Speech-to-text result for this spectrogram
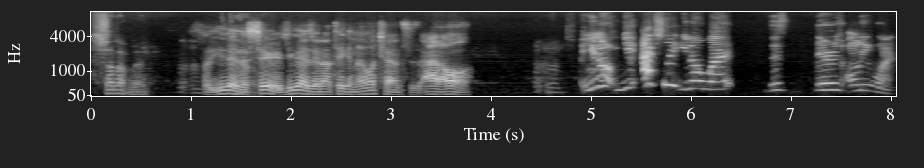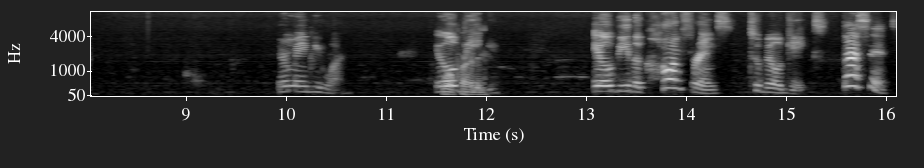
set up, man. So you guys are serious. You guys are not taking no chances at all. Mm-mm. You know, you, actually, you know what? This there's only one. There may be one. It'll party? be. It'll be the conference to Bill Gates. That's it.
